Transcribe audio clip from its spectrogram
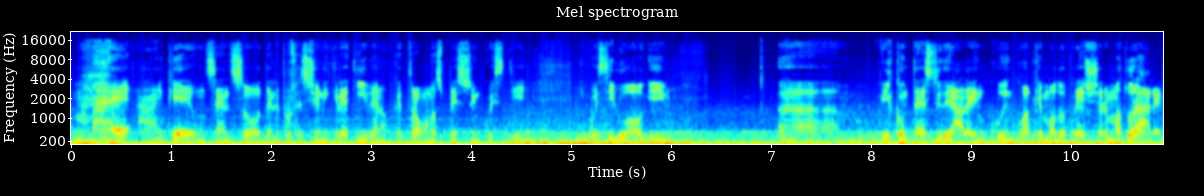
ma è anche un senso delle professioni creative, no? che trovano spesso in questi, in questi luoghi uh, il contesto ideale in cui in qualche modo crescere e maturare,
